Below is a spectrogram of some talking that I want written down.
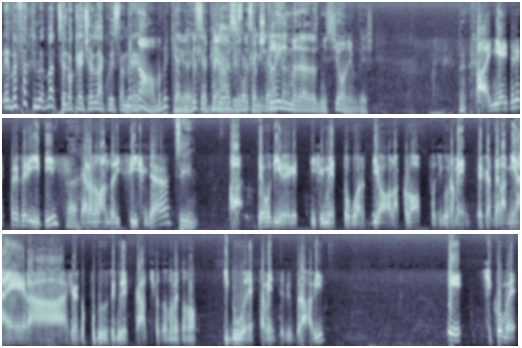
eh, ma infatti lui ma Si può cancellare questo, Per- Andrea? no, ma perché? Vabbè, questo è che- che bello, questo è il claim della trasmissione invece. Ah, I miei tre preferiti, Eh. è una domanda difficile, eh? Sì. Ah, devo dire che ti ci metto Guardiola, Klopp sicuramente, cioè della mia era, cioè che ho potuto seguire il calcio, secondo me sono i due nettamente più bravi. E siccome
